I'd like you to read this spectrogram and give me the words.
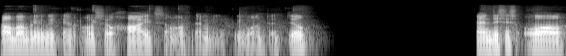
probably we can also hide some of them if we wanted to. And this is all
